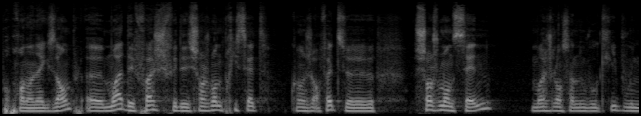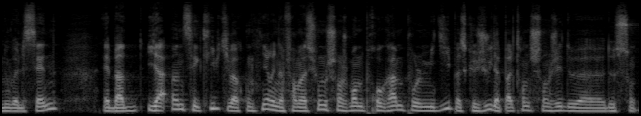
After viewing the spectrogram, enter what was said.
pour prendre un exemple, euh, moi, des fois, je fais des changements de preset. Quand je- en fait, euh, changement de scène, moi, je lance un nouveau clip ou une nouvelle scène. Et ben, il y a un de ces clips qui va contenir une information de changement de programme pour le MIDI parce que Jules, il n'a pas le temps de changer de, euh, de son.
